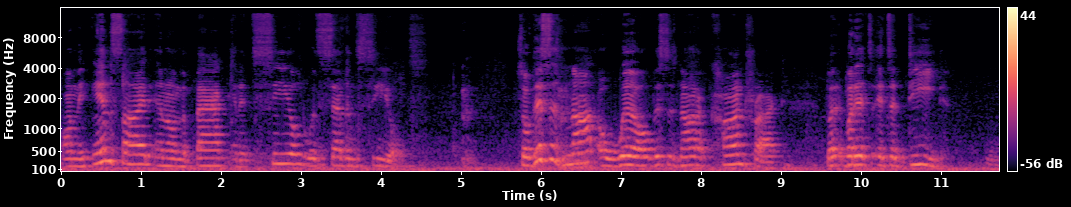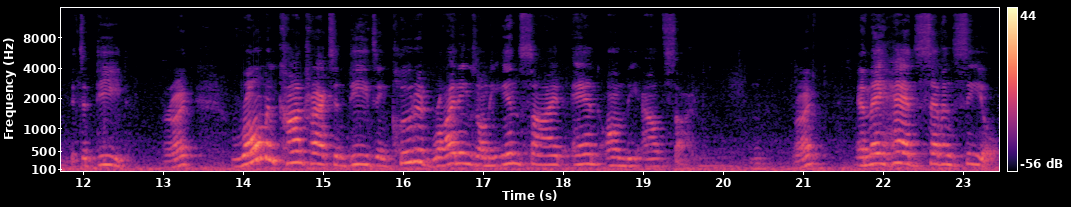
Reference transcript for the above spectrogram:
on the inside and on the back, and it's sealed with seven seals. So this is not a will, this is not a contract, but, but it's, it's a deed. It's a deed, all right? Roman contracts and deeds included writings on the inside and on the outside, right? And they had seven seals.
